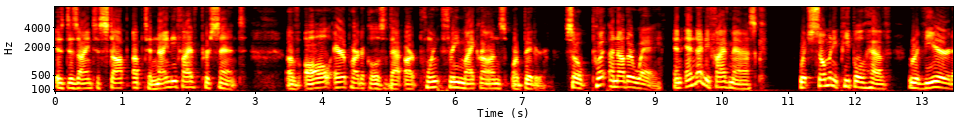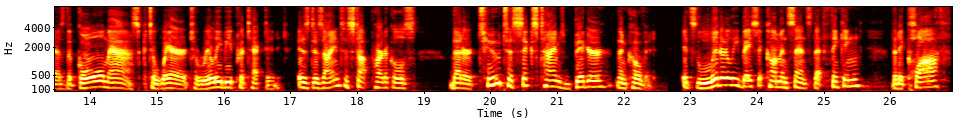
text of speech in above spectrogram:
is designed to stop up to 95% of all air particles that are 0.3 microns or bigger. So, put another way, an N95 mask, which so many people have revered as the goal mask to wear to really be protected, is designed to stop particles that are two to six times bigger than COVID. It's literally basic common sense that thinking that a cloth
